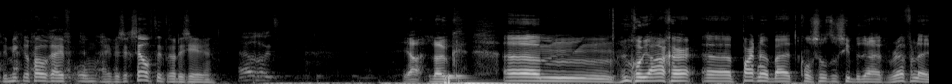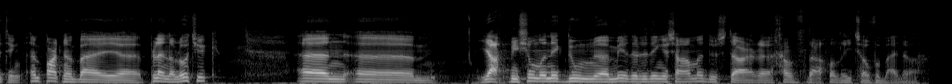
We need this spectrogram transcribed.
de microfoon geef om even zichzelf te introduceren. Heel goed. Ja, leuk. Um, Hugo Jager, uh, partner bij het consultancybedrijf Revelating en partner bij uh, Planalogic. En uh, ja, Mission en ik doen uh, meerdere dingen samen, dus daar gaan we vandaag wel iets over bijdragen.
